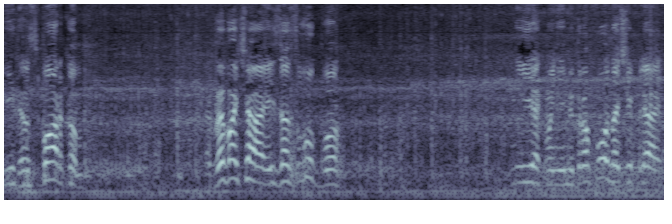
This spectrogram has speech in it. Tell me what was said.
Їдемо з парком. Вибачаю і за звук, бо ніяк мені мікрофон начіплять.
